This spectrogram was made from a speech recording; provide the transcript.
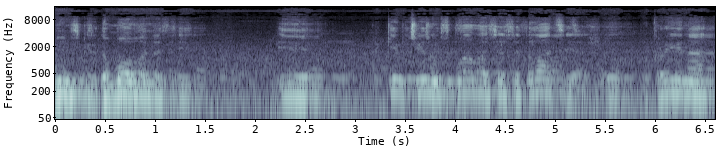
мінських домовленостей. І таким чином склалася ситуація, що Україна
